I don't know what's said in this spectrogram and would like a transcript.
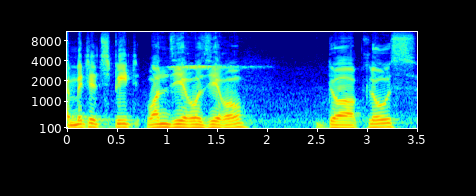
Permitted speed 100. Door close.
